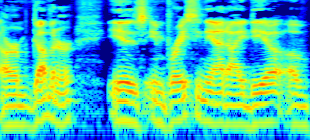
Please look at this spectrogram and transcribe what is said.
our governor, is embracing that idea of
